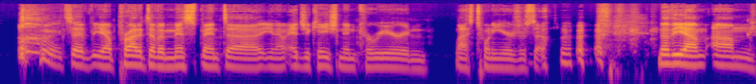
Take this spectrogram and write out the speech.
it's a you know product of a misspent uh you know education and career in last 20 years or so. no, the um um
